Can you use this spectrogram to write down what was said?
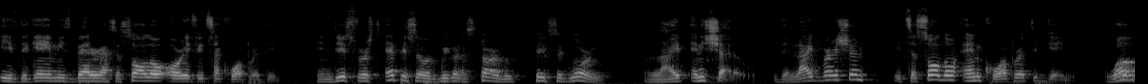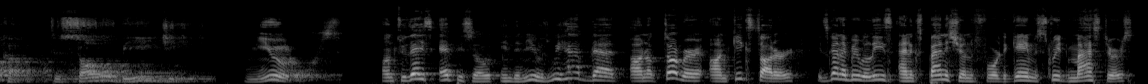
if the game is better as a solo or if it's a cooperative. In this first episode, we're gonna start with Pixel Glory, Light and Shadow. The light version, it's a solo and cooperative game. Welcome to Solo BG. News. On today's episode in the news, we have that on October on Kickstarter, it's gonna be released an expansion for the game Street Masters.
